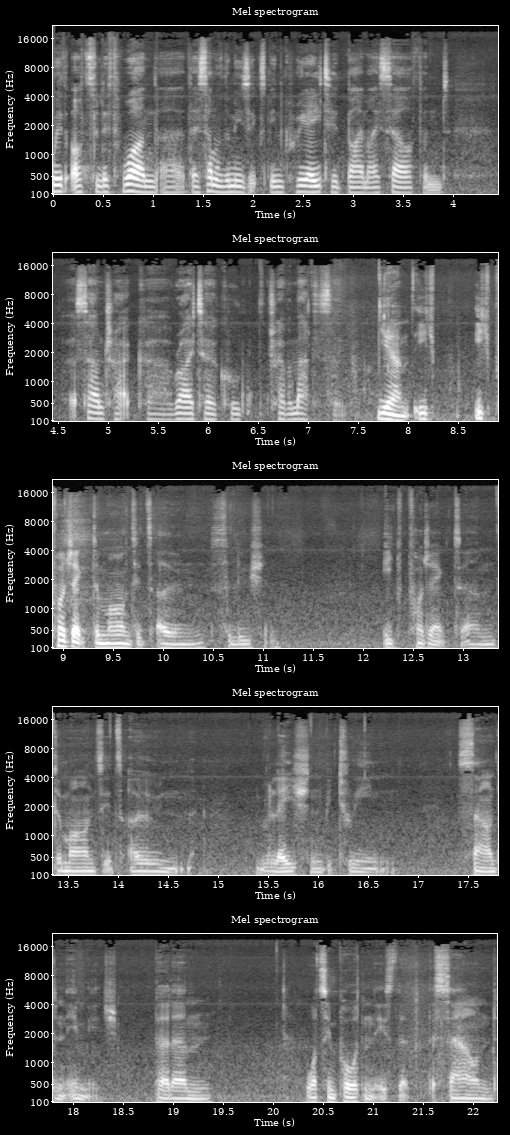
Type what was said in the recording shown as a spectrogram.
with Otolith 1. Uh, there's some of the music's been created by myself and a soundtrack uh, writer called Trevor Mathison. Yeah, each each project demands its own solution. Each project um, demands its own relation between sound and image. But um, what's important is that the sound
